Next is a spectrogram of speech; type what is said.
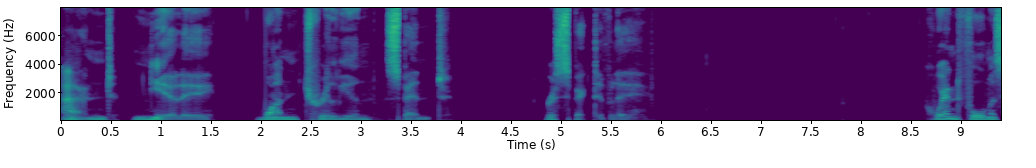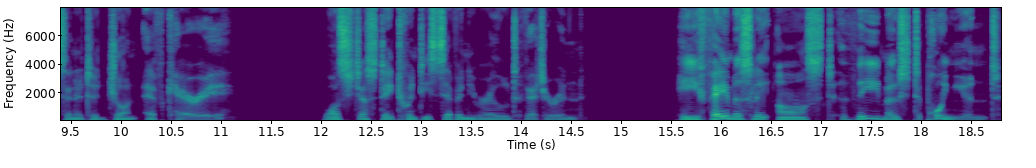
and nearly 1 trillion spent, respectively when former Senator John F. Kerry was just a 27 year old veteran. He famously asked the most poignant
